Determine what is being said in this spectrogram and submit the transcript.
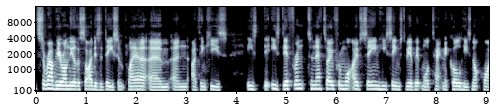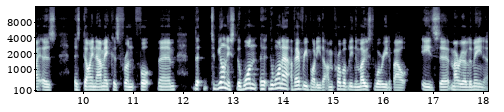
Sarabia on the other side is a decent player, um, and I think he's he's he's different to Neto from what I've seen. He seems to be a bit more technical. He's not quite as as dynamic as front foot. Um, the, to be honest, the one uh, the one out of everybody that I'm probably the most worried about is uh, Mario Lemina mm-hmm.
